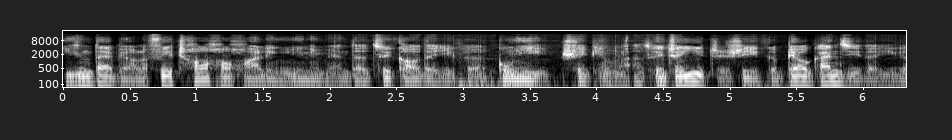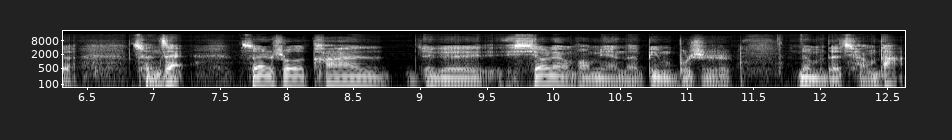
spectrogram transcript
已经代表了非超豪华领域里面的最高的一个工艺水平了。所以这一直是一个标杆级的一个存在。虽然说它这个销量方面呢，并不是那么的强大，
